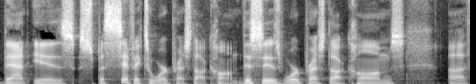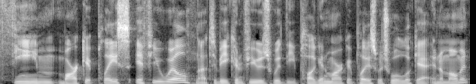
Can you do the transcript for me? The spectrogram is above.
that is specific to wordpress.com this is wordpress.com's uh, theme marketplace, if you will, not to be confused with the plugin marketplace, which we'll look at in a moment.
